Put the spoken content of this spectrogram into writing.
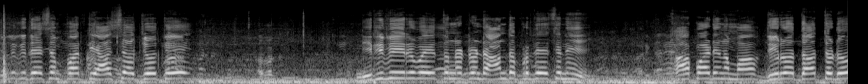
తెలుగుదేశం పార్టీ ఆశా జ్యోతి నిర్వీర్యమవుతున్నటువంటి ఆంధ్రప్రదేశ్ని కాపాడిన మా ధీరోదాత్తుడు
